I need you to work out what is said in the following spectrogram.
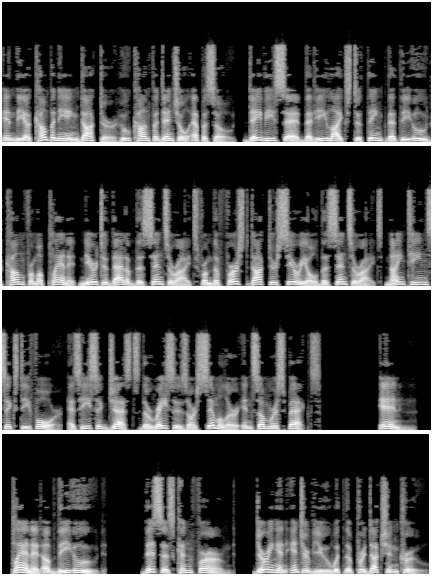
In the accompanying Doctor Who Confidential episode, Davies said that he likes to think that the Ood come from a planet near to that of the Sensorites from the first Doctor serial The Sensorites 1964, as he suggests the races are similar in some respects. In Planet of the Ood, this is confirmed. During an interview with the production crew,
